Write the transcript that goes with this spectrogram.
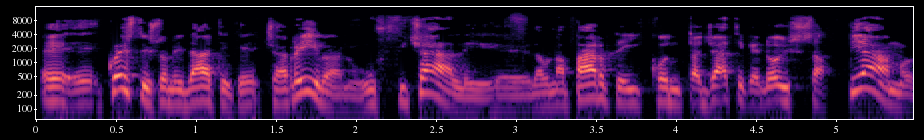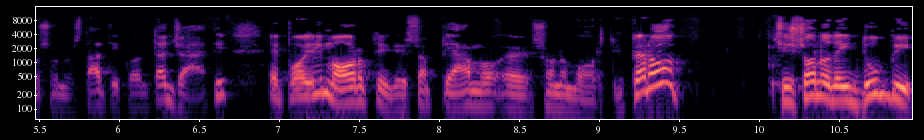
eh, eh, questi sono i dati che ci arrivano, ufficiali, eh, da una parte i contagiati che noi sappiamo sono stati contagiati e poi i morti che sappiamo sono morti. Però ci sono dei dubbi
